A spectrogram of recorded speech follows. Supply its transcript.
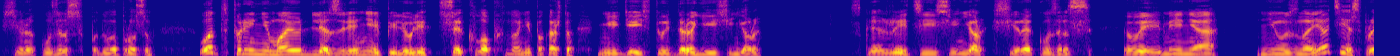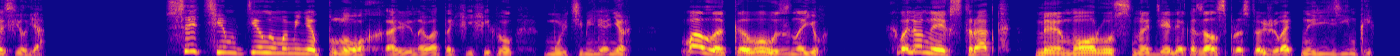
Сиракузерс под вопросом. — Вот принимают для зрения пилюли циклоп, но они пока что не действуют, дорогие сеньоры. — Скажите, сеньор Сиракузерс, вы меня не узнаете? — спросил я. — С этим делом у меня плохо, — виновато хихикнул мультимиллионер. — Мало кого узнаю. Хваленый экстракт меморус на деле оказался простой жевательной резинкой.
